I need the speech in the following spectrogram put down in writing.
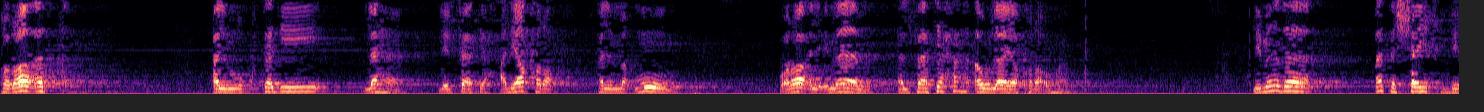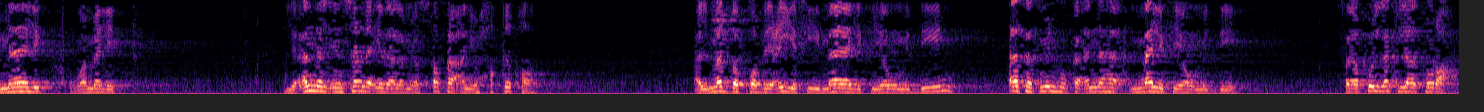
قراءة المقتدي لها للفاتحة هل يقرأ؟ المأموم وراء الإمام الفاتحة أو لا يقرأها. لماذا أتى الشيخ بمالك وملك؟ لأن الإنسان إذا لم يستطع أن يحقق المد الطبيعي في مالك يوم الدين أتت منه كأنها ملك يوم الدين. فيقول لك لا ترع.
